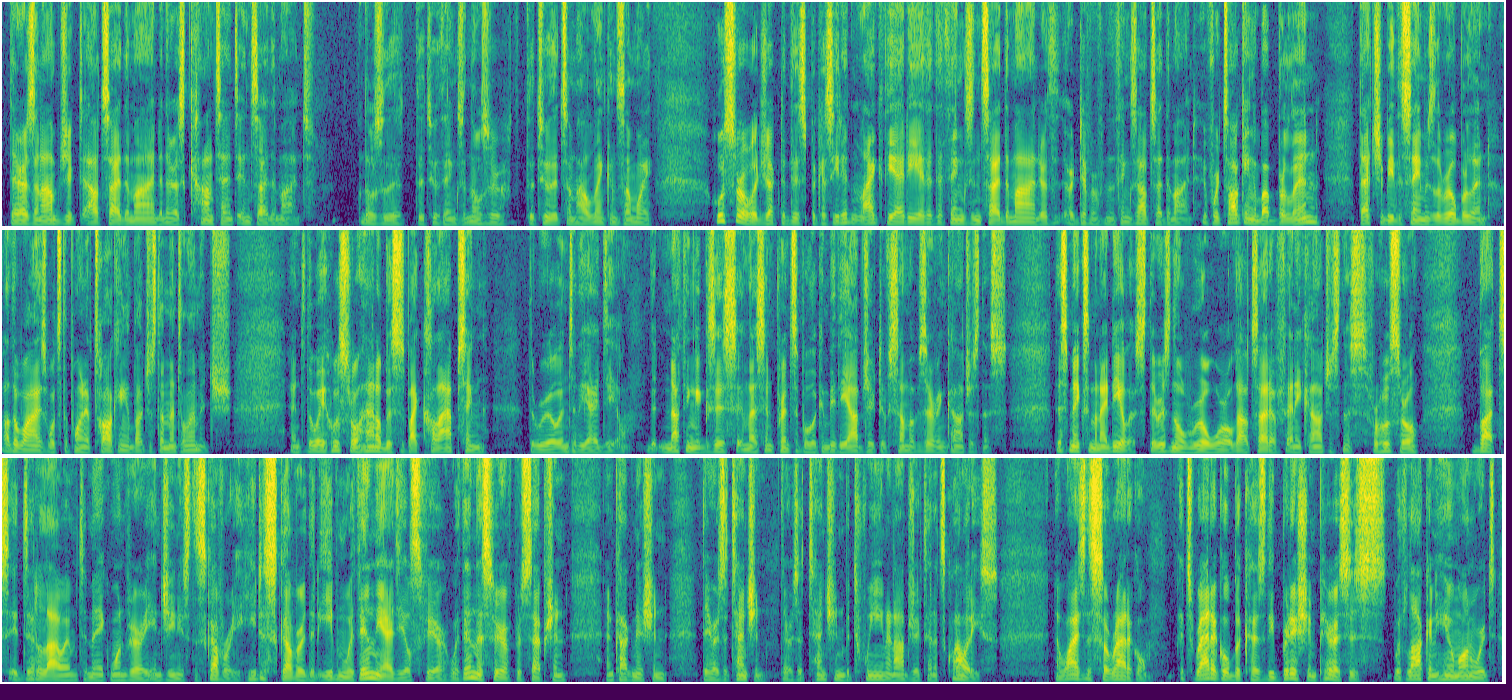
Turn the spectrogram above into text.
there is an object outside the mind and there is content inside the mind. Those are the, the two things, and those are the two that somehow link in some way. Husserl rejected this because he didn't like the idea that the things inside the mind are, are different from the things outside the mind. If we're talking about Berlin, that should be the same as the real Berlin. Otherwise, what's the point of talking about just a mental image? And the way Husserl handled this is by collapsing the real into the ideal, that nothing exists unless in principle it can be the object of some observing consciousness. This makes him an idealist. There is no real world outside of any consciousness for Husserl, but it did allow him to make one very ingenious discovery. He discovered that even within the ideal sphere, within the sphere of perception and cognition, there is a tension. There is a tension between an object and its qualities. Now, why is this so radical? It's radical because the British empiricists, with Locke and Hume onwards,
